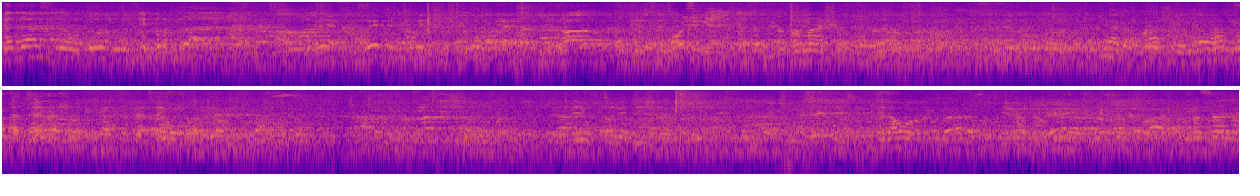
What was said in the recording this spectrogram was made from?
кадастрового тоже Мамаша. Це я що? Це я що? Не йопця відійшов. Це я що? Це я що? Це я що?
